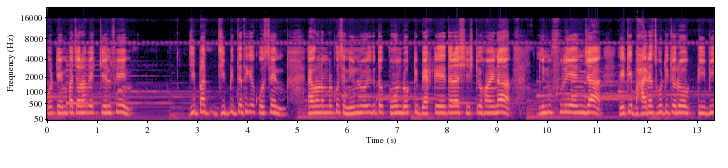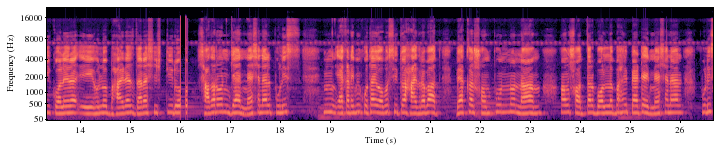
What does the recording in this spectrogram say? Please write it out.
ও টেম্পারেচার হবে কেলভিন। জীববাদ জীববিদ্যা থেকে কোশ্চেন এগারো নম্বর কোশ্চেন নিম্নলিখিত কোন রোগটি ব্যাকটেরিয়া দ্বারা সৃষ্টি হয় না? ইনফ্লুয়েঞ্জা এটি ভাইরাস ঘটিত রোগ। টিবি কলেরা এ হলো ভাইরাস দ্বারা সৃষ্টি রোগ। সাধারণ জ্ঞান ন্যাশনাল পুলিশ একাডেমি কোথায় অবস্থিত? হায়দ্রাবাদ। ব্যাখ্যা সম্পূর্ণ নাম Sardar Vallabhbhai Patel National Police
